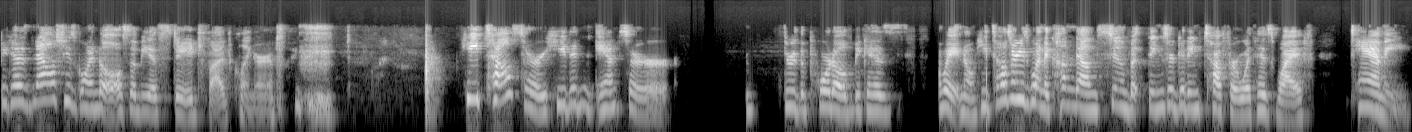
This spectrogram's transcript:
Because now she's going to also be a stage five clinger. he tells her he didn't answer through the portal because wait, no, he tells her he's going to come down soon, but things are getting tougher with his wife, Tammy.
